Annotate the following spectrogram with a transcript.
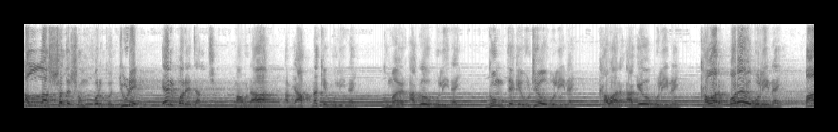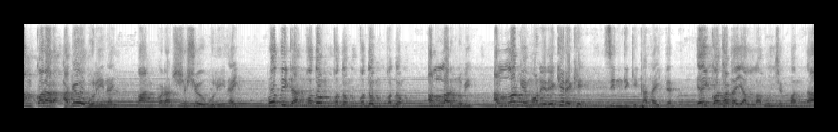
আল্লাহর সাথে সম্পর্ক জুড়ে এরপরে যাচ্ছে। মাওনা আমি আপনাকে ভুলি নাই, ঘুমায়ের আগেও ভুলি নাই, ঘুম থেকে উঠেও ভুলি নাই খাওয়ার আগেও ভুলি নাই, খাওয়ার পরেও ভুলি নাই, পান করার আগেও ভুলি নাই, পান করার শেষেও ভুলি নাই। প্রতিটা কদম কদম কদম কদম আল্লাহর নবী আল্লাহকে মনে রেখে রেখে জিন্দিগি কাটাইতেন। এই কথাটাই আল্লাহ বলছেন, বান্দা,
